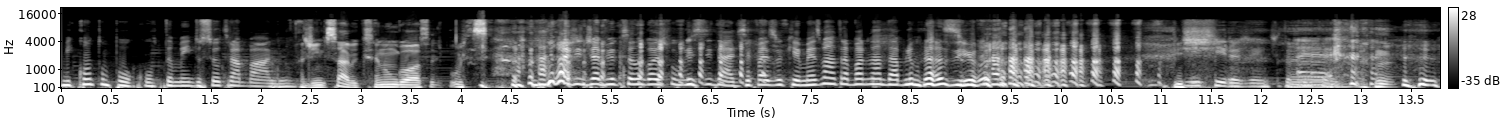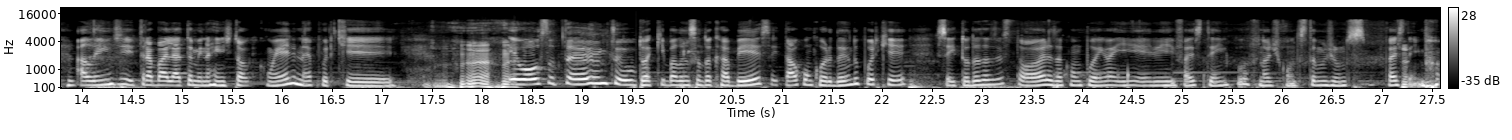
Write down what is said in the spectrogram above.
Me conta um pouco também do seu trabalho. A gente sabe que você não gosta de publicidade. A gente já viu que você não gosta de publicidade. Você faz o quê mesmo? Ah, eu trabalho na W Brasil. Mentira, gente. É. Além de trabalhar também na Hand Talk com ele, né? Porque eu ouço tanto, tô aqui balançando a cabeça e tal, concordando, porque sei todas as histórias, acompanho aí ele faz tempo, afinal de contas estamos juntos faz tempo.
